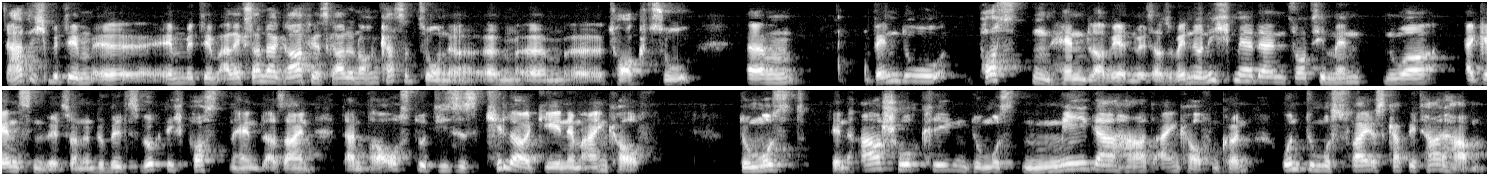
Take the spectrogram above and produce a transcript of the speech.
da hatte ich mit dem, äh, mit dem Alexander Graf jetzt gerade noch einen Kassenzone-Talk ähm, ähm, äh, zu. Ähm, wenn du Postenhändler werden willst, also wenn du nicht mehr dein Sortiment nur ergänzen willst, sondern du willst wirklich Postenhändler sein, dann brauchst du dieses Killer-Gen im Einkauf. Du musst den Arsch hochkriegen, du musst mega hart einkaufen können und du musst freies Kapital haben.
